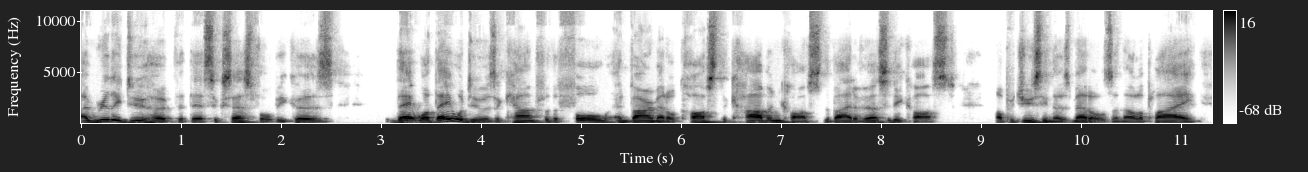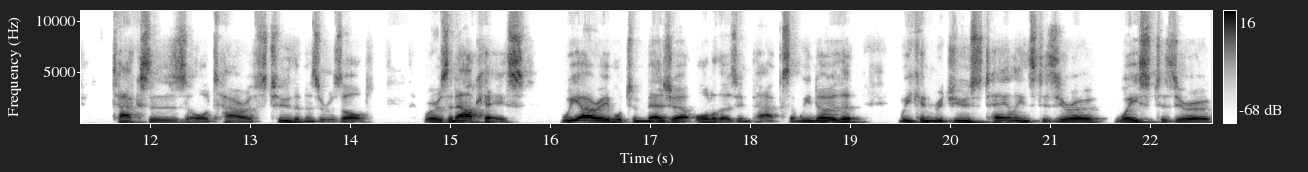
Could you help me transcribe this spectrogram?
I really do hope that they're successful because they what they will do is account for the full environmental cost, the carbon cost, the biodiversity cost of producing those metals, and they'll apply taxes or tariffs to them as a result. Whereas in our case, we are able to measure all of those impacts, and we know that we can reduce tailings to zero, waste to zero.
